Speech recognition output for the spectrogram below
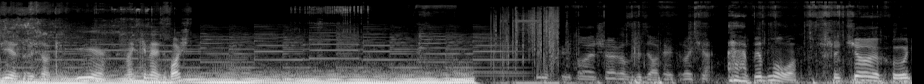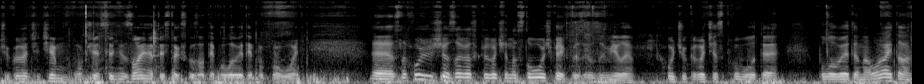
Є, друзяки, є. На кінець, бачите? Вітаю ще раз, друзяки. Коротше, підмова. Що хочу, коротше, чим взагалі сьогодні зайнятись, так сказати, половити, попробувати. Е, знаходжуся зараз коротше, на столочку, як ви зрозуміли. Хочу коротше, спробувати половити на лайта.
